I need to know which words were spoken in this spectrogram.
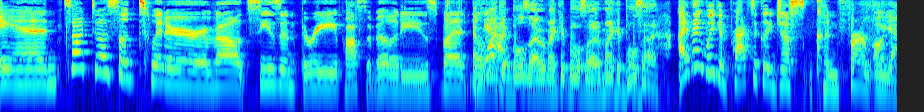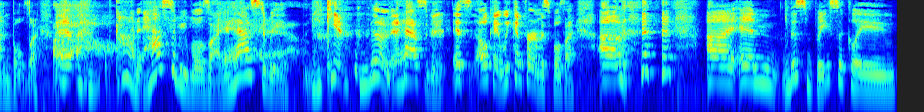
and talk to us on Twitter about season three possibilities. But Oh, yeah, make it bullseye. We make it bullseye. Oh, make it bullseye. I think we can practically just confirm. Oh yeah, and bullseye. Uh, God, it has to be bullseye. It has to be. You can't. No, it has to be. It's okay. We confirm it's bullseye. Um, uh, and this basically,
